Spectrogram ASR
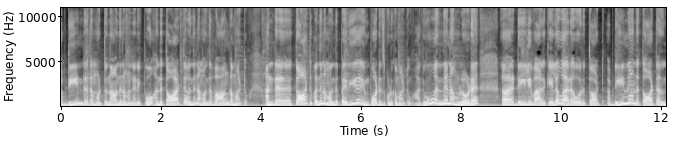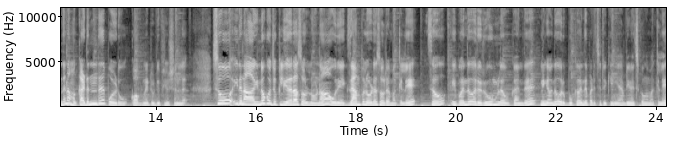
அப்படின்றத மட்டும்தான் வந்து நம்ம நினைப்போம். அந்த தாட்டை வந்து நம்ம வந்து வாங்க மாட்டோம். அந்த தாட்டுக்கு வந்து நம்ம வந்து பெரிய இம்பார்ட்டன்ஸ் கொடுக்க மாட்டோம். அதுவும் வந்து நம்மளோட டெய்லி வாழ்க்கையில் வர ஒரு தாட் அப்படின்னு அந்த தாட்டை வந்து நம்ம கடந்து போயிடுவோம் காக்னேட்டிவ் டிஃப்யூஷனில் ஸோ இதை நான் இன்னும் கொஞ்சம் கிளியராக சொல்லணுன்னா ஒரு எக்ஸாம்பிளோட சொல்கிற மக்களே. ஸோ இப்போ வந்து ஒரு ரூமில் உட்காந்து நீங்கள் வந்து ஒரு புக்கை வந்து படிச்சுட்ருக்கீங்க அப்படின்னு வச்சுக்கோங்க மக்களே.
